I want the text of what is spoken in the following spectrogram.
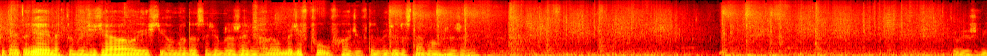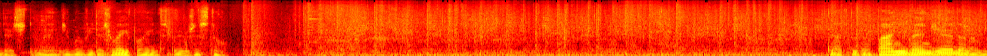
Tutaj to nie wiem, jak to będzie działało, jeśli on ma dostać obrażenia, ale on będzie w tłum wchodził, wtedy będzie dostawał obrażenia. Tu już widać to będzie, bo widać waypoint, to już jest tu. Tak, tutaj pani będzie, da nam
